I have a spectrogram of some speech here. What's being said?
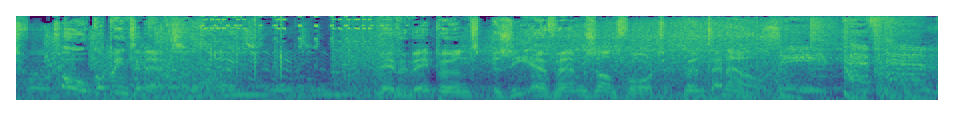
Zandvoort ook op internet. www.zfmzandvoort.nl ZFM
